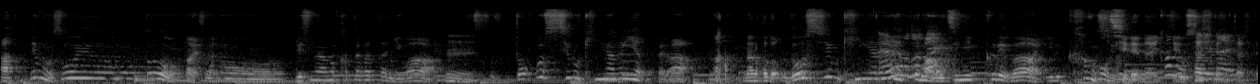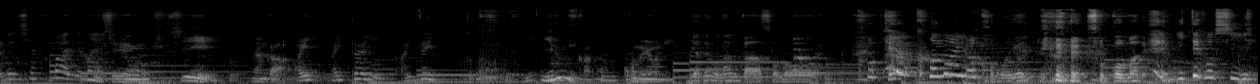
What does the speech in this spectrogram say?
あでもそういうのと、はい。そのリスナーの方々には、うんうん。どうしても気になるんやったらあなるほど。どうしても気になるんやったら、まあ、うちに来ればいるかもしれない知れないってかいう。確かにもしれない。確かに100%じゃかない。けどもしれんしなんか会い会いたい会いたいとかいいるんかな？この世に。いやでもなんかそのこの世この世に そこまで。いてほしいい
